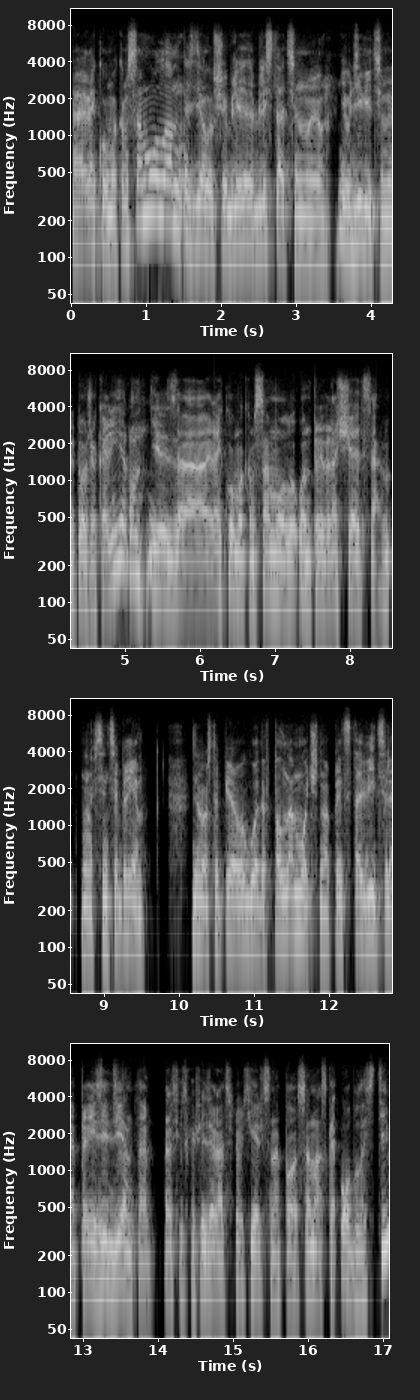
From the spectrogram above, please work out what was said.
Э, райкома комсомола, сделавший блистательную и удивительную тоже карьеру. Из райкома комсомола он превращается в сентябре 1991 года в полномочного представителя президента Российской Федерации, то есть Ельцина по Самарской области.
